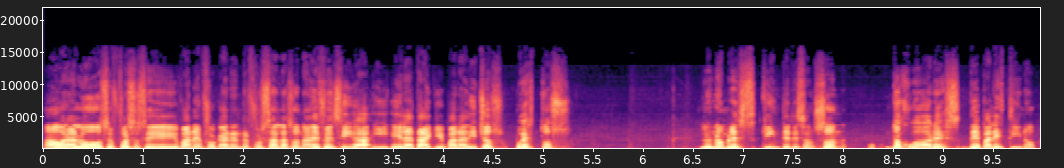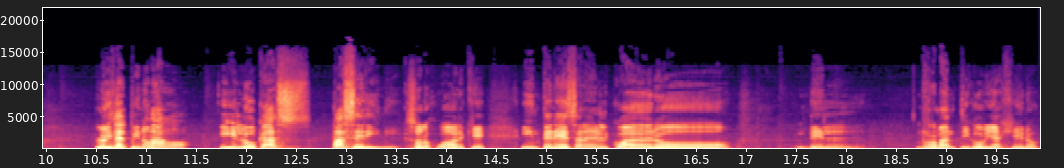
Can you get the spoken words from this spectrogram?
Ahora los esfuerzos se van a enfocar en reforzar la zona defensiva y el ataque. Para dichos puestos, los nombres que interesan son dos jugadores de Palestino. Luis del Pino Mago y Lucas Pacerini. Son los jugadores que interesan en el cuadro del romántico viajero.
